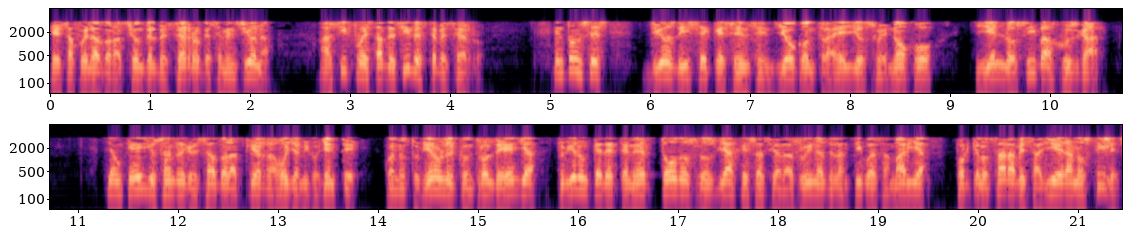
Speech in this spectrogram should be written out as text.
Esa fue la adoración del becerro que se menciona. Así fue establecido este becerro. Entonces Dios dice que se encendió contra ellos su enojo y Él los iba a juzgar. Y aunque ellos han regresado a la tierra hoy, amigo oyente, cuando tuvieron el control de ella, tuvieron que detener todos los viajes hacia las ruinas de la antigua Samaria porque los árabes allí eran hostiles.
